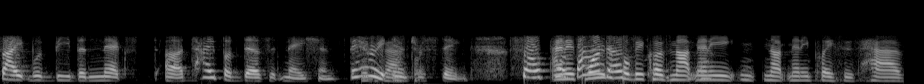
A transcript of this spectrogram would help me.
site would be the next uh, type of designation. Very Exactly. interesting. So, and it's wonderful us- because not many not many places have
